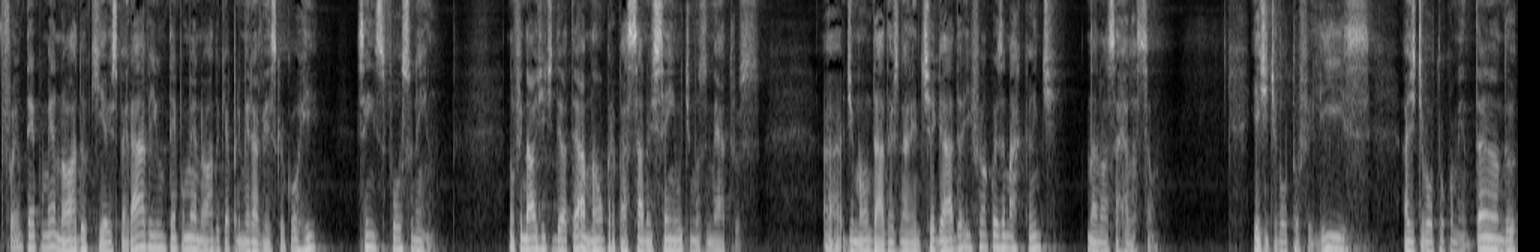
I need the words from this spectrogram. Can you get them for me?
foi um tempo menor do que eu esperava e um tempo menor do que a primeira vez que eu corri, sem esforço nenhum. No final a gente deu até a mão para passar nos 100 últimos metros uh, de mão dadas na linha de chegada e foi uma coisa marcante na nossa relação. E a gente voltou feliz, a gente voltou comentando,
